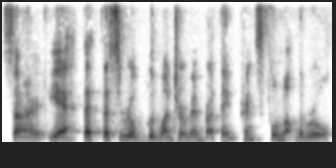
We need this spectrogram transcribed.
So yeah, that, that's a real good one to remember. I think principle, not the rule.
